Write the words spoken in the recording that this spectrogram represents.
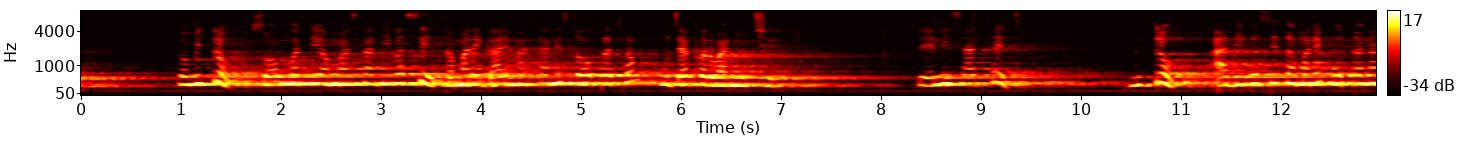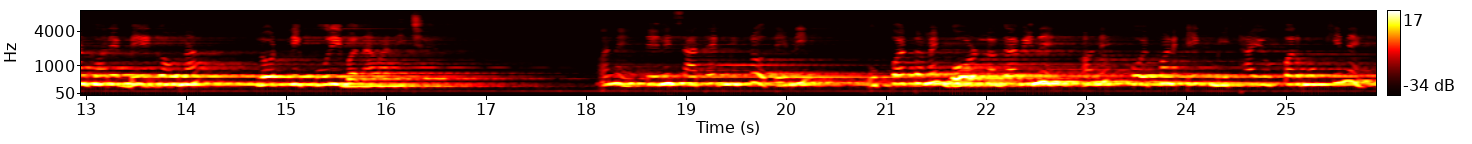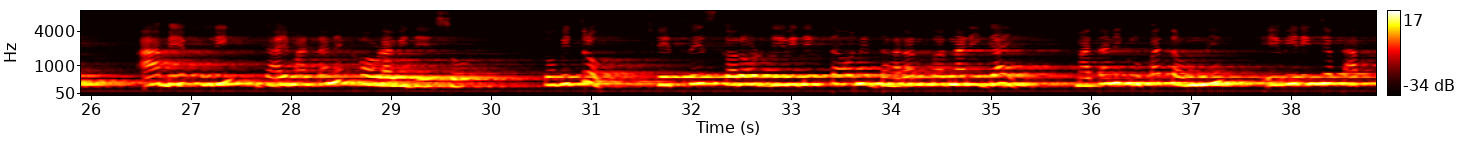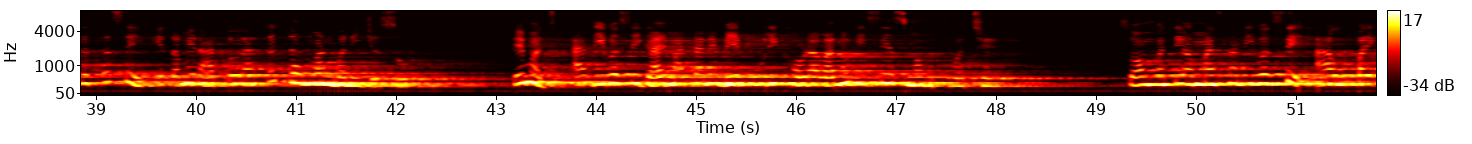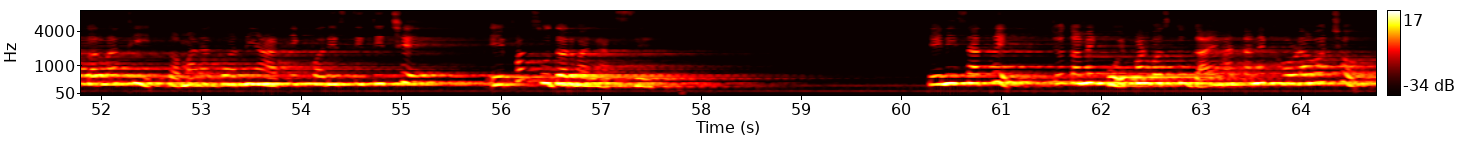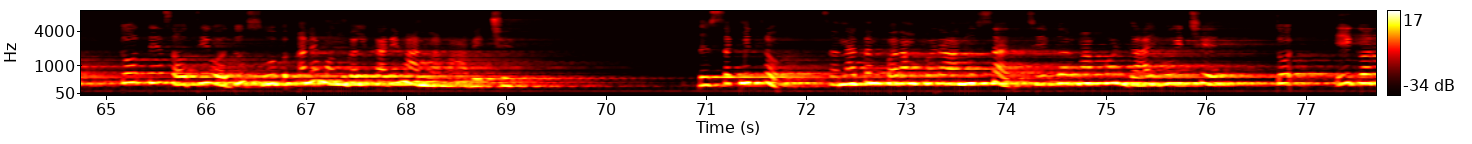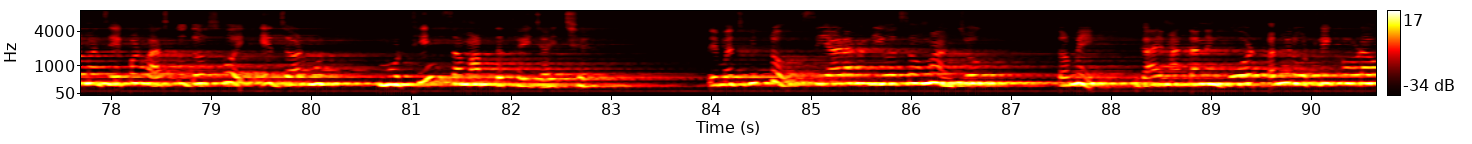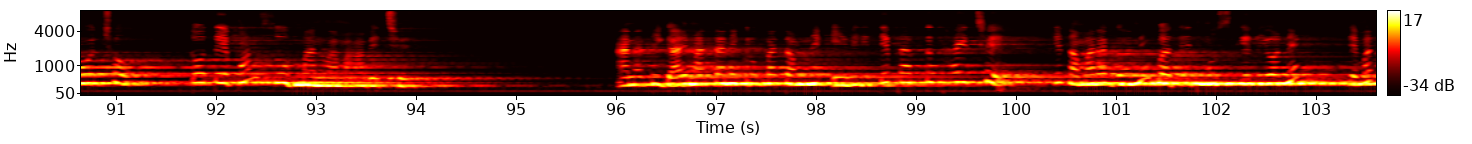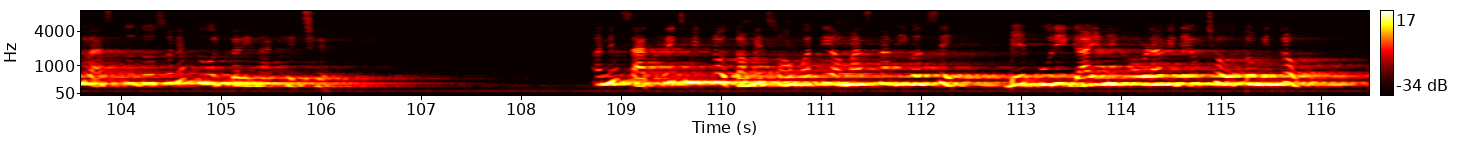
તો મિત્રો, સોમવતી અમાસના દિવસે તમારે ગાય માતાને સૌપ્રથમ પૂજા કરવાની છે. તેની સાથે જ મિત્રો, આ દિવસે તમારે પોતાના ઘરે બે ઘઉંના લોટની પૂરી બનાવવાની છે. અને તેની સાથે જ મિત્રો, તેની ઉપર તમે ગોળ લગાવીને અને કોઈ પણ એક મીઠાઈ ઉપર મૂકીને આ બે પૂરી ગાય માતાને ખવડાવી દેશો. તો મિત્રો, તેત્રીસ કરોડ દેવી દેવતાઓને ધારણ કરનારી ગાય માતાની કૃપા તમને એવી રીતે પ્રાપ્ત થશે કે તમે રાતોરાત જ ધનવાન બની જશો. તેમજ આ દિવસે ગાય માતાને બે પૂરી ખવડાવવાનું વિશેષ મહત્ત્વ છે. સોમવતી અમાસના દિવસે આ ઉપાય કરવાથી તમારા ઘરની આર્થિક પરિસ્થિતિ છે એ પણ સુધરવા લાગશે. તેની સાથે જો તમે કોઈ પણ વસ્તુ ગાય માતાને ખવડાવો છો, તો તે સૌથી વધુ શુભ અને મંગલકારી માનવામાં આવે છે. દર્શક મિત્રો, સનાતન પરંપરા અનુસાર જે ઘરમાં પણ ગાય હોય છે, તો એ ઘરમાં જે પણ વાસ્તુદોષ હોય એ જળ મૂળથી સમાપ્ત થઈ જાય છે. તેમજ મિત્રો, શિયાળાના દિવસોમાં જો તમે ગાય માતાને ગોળ અને રોટલી ખવડાવો છો, તો તે પણ શુભ માનવામાં આવે છે. આનાથી ગાય માતાની કૃપા તમને એવી રીતે પ્રાપ્ત થાય છે કે તમારા ઘરની બધી જ મુશ્કેલીઓને તેમજ વાસ્તુ દોષોને દૂર કરી નાખે છે. અને સાથે જ મિત્રો, તમે સોમવતી અમાસના દિવસે બે પૂરી ગાયને ખવડાવી દેવ છો, તો મિત્રો,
